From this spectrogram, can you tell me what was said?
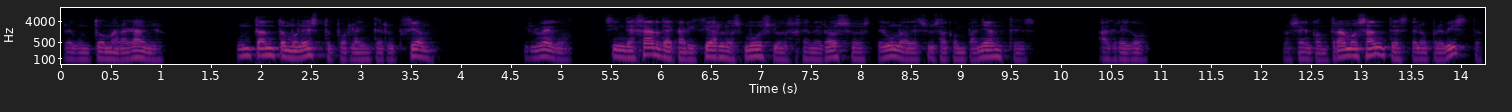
preguntó Maragaño, un tanto molesto por la interrupción, y luego, sin dejar de acariciar los muslos generosos de una de sus acompañantes, agregó Nos encontramos antes de lo previsto.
